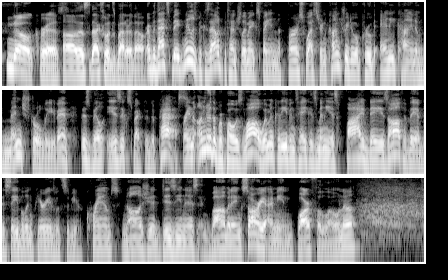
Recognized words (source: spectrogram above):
No, Chris. Oh, this next one's better though. Right, but that's big news because that would potentially make Spain the first Western country to approve any kind of menstrual leave, and this bill is expected to pass. Right, and under the proposed law, women could even take as many as five days off if they have disabling periods with severe cramps, nausea, dizziness, and vomiting. Sorry, I mean Barcelona.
